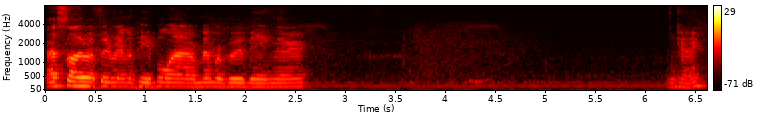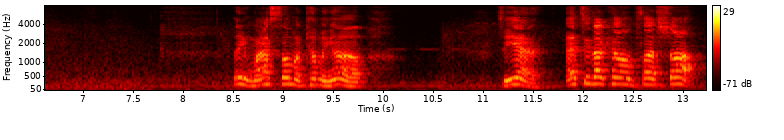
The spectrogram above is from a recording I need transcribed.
I saw there were three random people, and I remember Buu being there. Okay. I think last summer coming up. So yeah, Etsy.com slash shop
